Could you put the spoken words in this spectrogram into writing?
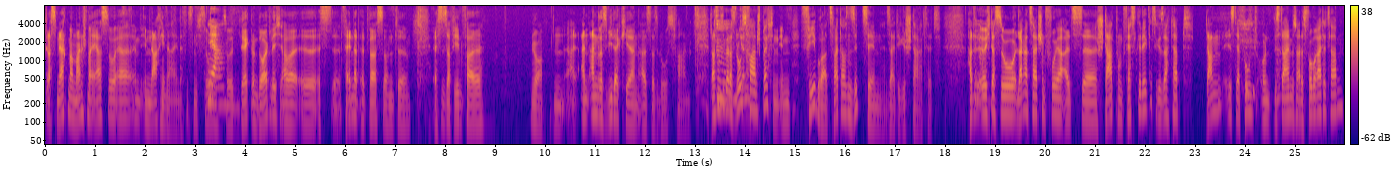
das merkt man manchmal erst so äh, im, im Nachhinein. Das ist nicht so, Ja. so direkt und deutlich, aber äh, es äh, verändert etwas und äh, es ist auf jeden Fall ja, ein, anderes Wiederkehren als das Losfahren. Lass uns über das Losfahren sprechen. Im Februar 2017 seid ihr gestartet. Hattet ihr euch das so lange Zeit schon vorher als äh, Startpunkt festgelegt, dass ihr gesagt habt, dann ist der Punkt und bis dahin müssen wir alles vorbereitet haben?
